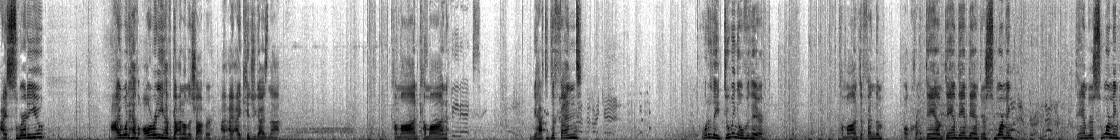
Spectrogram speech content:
I swear to you, I would have already have gotten on the chopper. I, I, I kid you guys not. Come on, come on. We have to defend. What are they doing over there? Come on, defend them. Oh crap! Damn! Damn! Damn! Damn! They're swarming. Damn! They're swarming.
